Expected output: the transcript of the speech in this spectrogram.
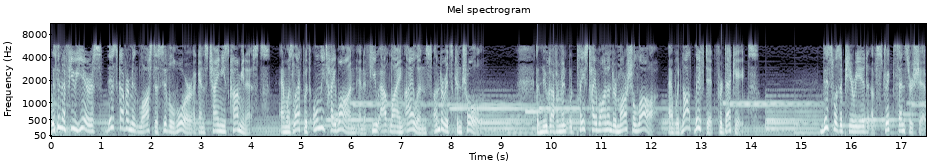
Within a few years, this government lost a civil war against Chinese communists and was left with only Taiwan and a few outlying islands under its control. The new government would place Taiwan under martial law and would not lift it for decades. This was a period of strict censorship.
